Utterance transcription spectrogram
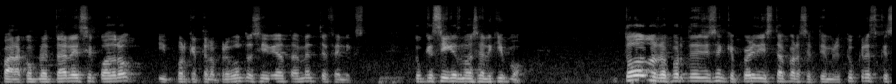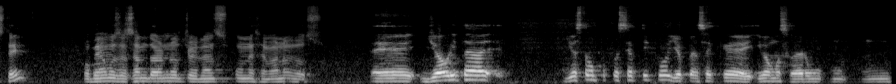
para completar ese cuadro. Y porque te lo pregunto así abiertamente, Félix, tú que sigues más el equipo. Todos los reportes dicen que Purdy está para septiembre. ¿Tú crees que esté? ¿O veamos a Sam Darnold, Trey Lance una semana o dos? Eh, yo ahorita yo estaba un poco escéptico, yo pensé que íbamos a ver un,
